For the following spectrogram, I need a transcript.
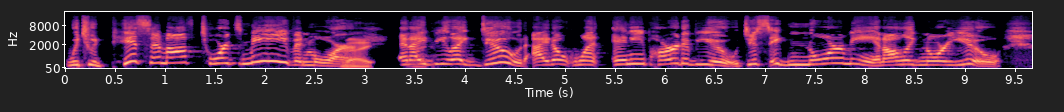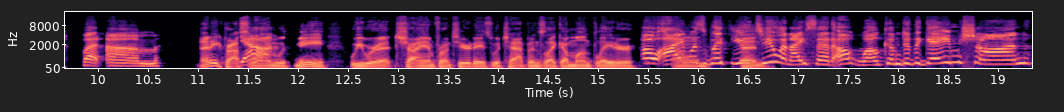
which would piss him off towards me even more. Right. And I'd be like, dude, I don't want any part of you. Just ignore me and I'll ignore you. But um, Then he crossed Yeah. the line with me. We were at Cheyenne Frontier Days, which happens like a month later. oh, I was Um, with you and- too. And I said, Oh, welcome to the game, Shawn.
